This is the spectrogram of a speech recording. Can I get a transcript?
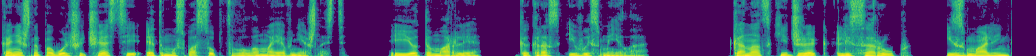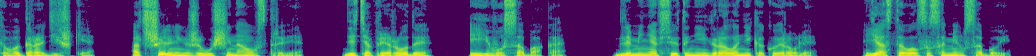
Конечно, по большей части этому способствовала моя внешность. Ее-то Марли как раз и высмеяла. Канадский Джек Лесоруб из маленького городишки, отшельник, живущий на острове, дитя природы и его собака. Для меня все это не играло никакой роли. Я оставался самим собой,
